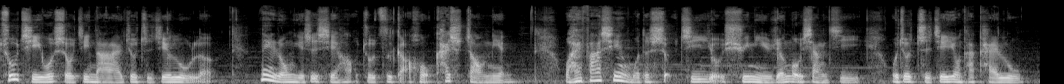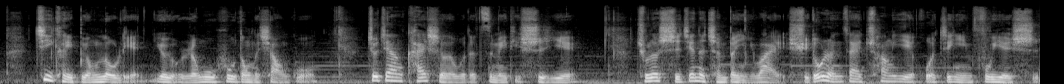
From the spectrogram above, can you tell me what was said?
初期我手机拿来就直接录了，内容也是写好逐字稿后开始照念。我还发现我的手机有虚拟人偶相机，我就直接用它开录，既可以不用露脸，又有人物互动的效果。就这样开始了我的自媒体事业。除了时间的成本以外，许多人在创业或经营副业时，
